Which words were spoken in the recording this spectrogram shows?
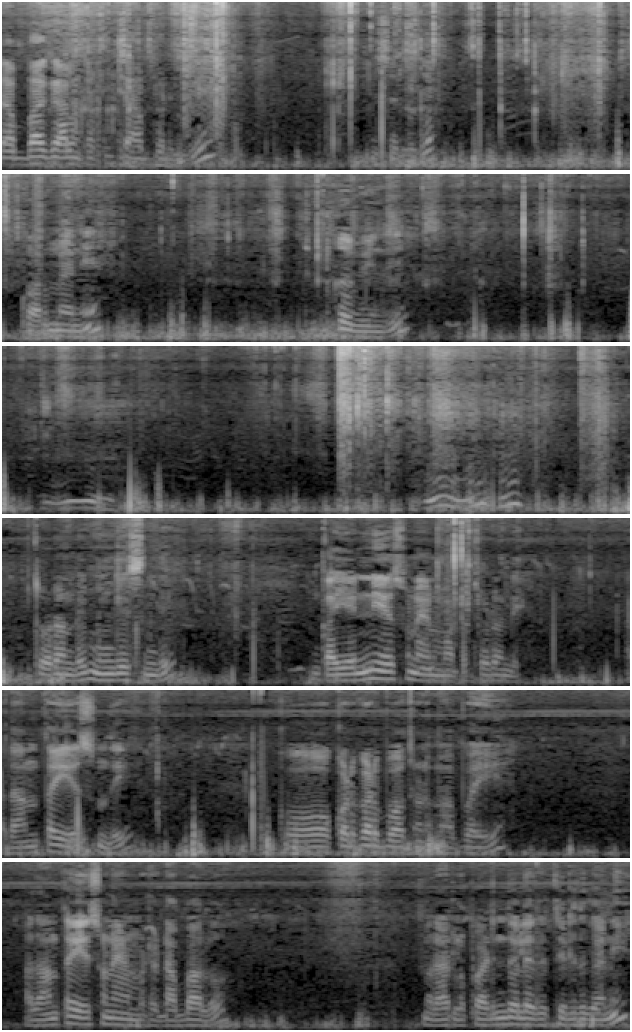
డబ్బా గాలం కట్టి చేప పడింది. చూసారు కదా? కొరమని. చుట్టుకోపోయింది చూడండి మింగేసింది. ఇంకా అవన్నీ వేసున్నాయి అనమాట చూడండి. అదంతా వేస్తుంది ఒక్కడు కూడా మా అబ్బాయి. అదంతా వేస్తున్నాయి అనమాట డబ్బాలు. మరి అట్లా పడిందో లేదో తెలియదు కానీ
